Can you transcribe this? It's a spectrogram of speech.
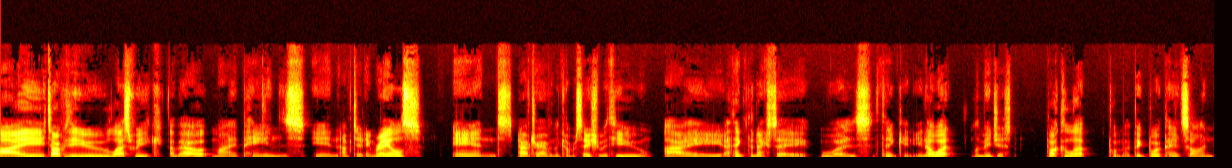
I talked with you last week about my pains in updating Rails. And after having the conversation with you, I, I think the next day was thinking, you know what? Let me just buckle up, put my big boy pants on,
